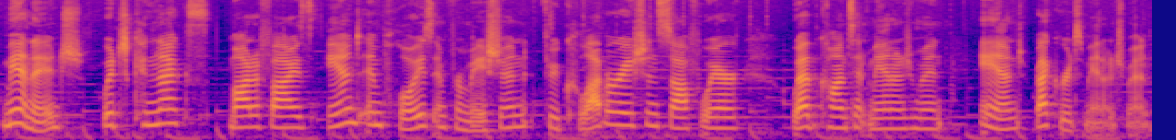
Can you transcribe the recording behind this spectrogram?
Manage, which connects, modifies, and employs information through collaboration software, web content management, and records management.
